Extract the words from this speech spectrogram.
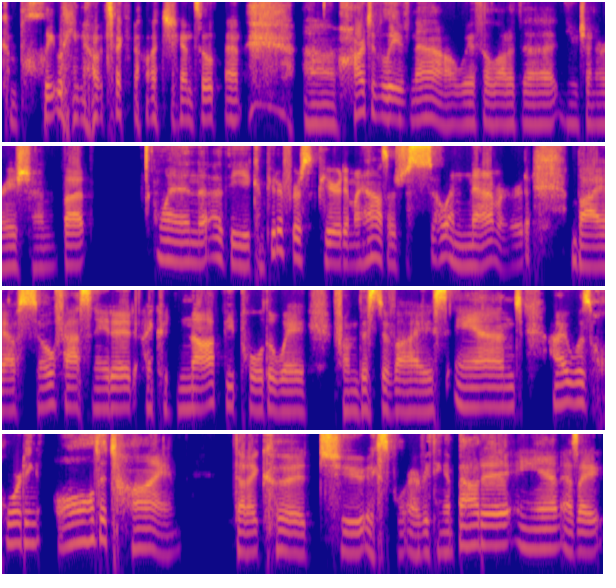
completely no technology until then. Um, hard to believe now with a lot of the new generation, but when the computer first appeared in my house, I was just so enamored by it. I was so fascinated. I could not be pulled away from this device. And I was hoarding all the time that I could to explore everything about it. And as I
